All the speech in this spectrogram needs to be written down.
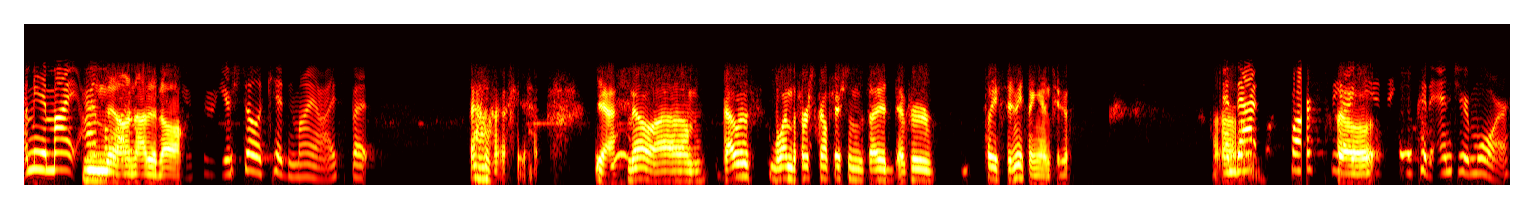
I mean, in my I'm no, not at all. You're still a kid in my eyes, but yeah, no, um, that was one of the first competitions I had ever placed anything into. and that Um, sparked the so- idea that you could enter more.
